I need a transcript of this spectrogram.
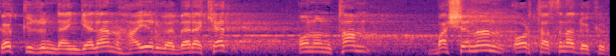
gökyüzünden gelen hayır ve bereket onun tam başının ortasına dökülür.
